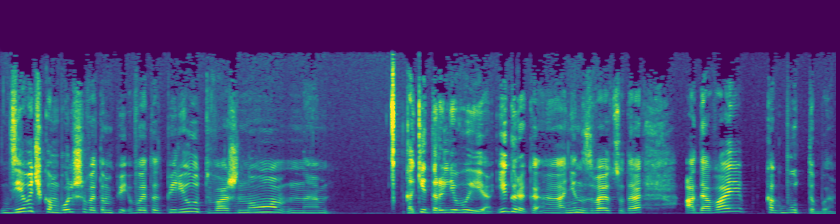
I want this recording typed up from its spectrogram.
Девочкам больше в, этом, в этот период важно какие-то ролевые игры, они называются, да, а давай как будто бы.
